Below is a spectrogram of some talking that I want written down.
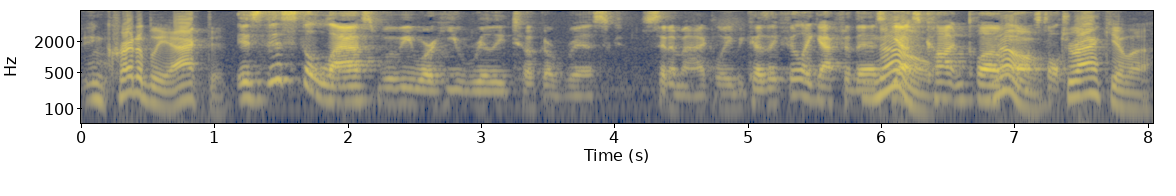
incredibly acted. Is this the last movie where he really took a risk cinematically? Because I feel like after this, no, yes, Cotton Club, no, Lost all- Dracula,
